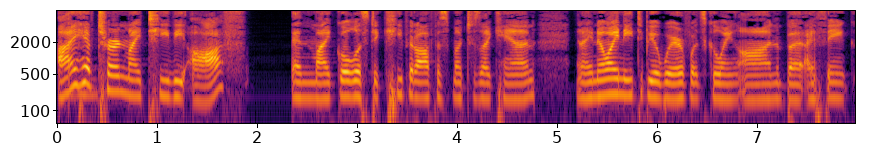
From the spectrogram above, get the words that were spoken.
I have turned my TV off and my goal is to keep it off as much as I can. And I know I need to be aware of what's going on, but I think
